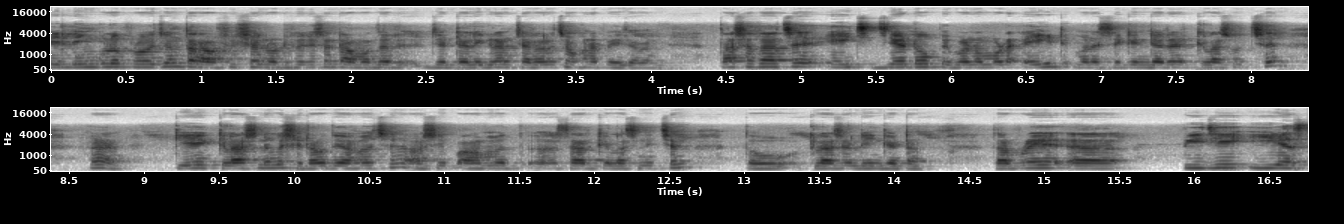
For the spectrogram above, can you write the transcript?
এই লিঙ্কগুলো প্রয়োজন, তারা অফিসিয়াল নোটিফিকেশনটা আমাদের যে টেলিগ্রাম চ্যানেল আছে, ওখানে পেয়ে যাবেন। তার সাথে আছে H ZO paper number eight মানে সেকেন্ড ইয়ারের ক্লাস হচ্ছে হ্যাঁ? কে ক্লাস নেবে সেটাও দেওয়া হয়েছে। আসিফ আহমেদ স্যার ক্লাস নিচ্ছেন, তো ক্লাসের লিঙ্ক এটা। তারপরে পিজিইএস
